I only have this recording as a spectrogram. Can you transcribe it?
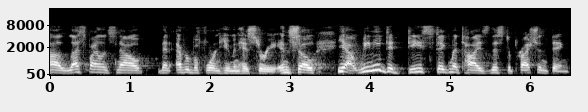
uh, less violence now than ever before in human history. And so, yeah, we need to destigmatize this depression thing.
